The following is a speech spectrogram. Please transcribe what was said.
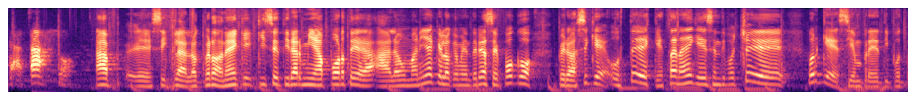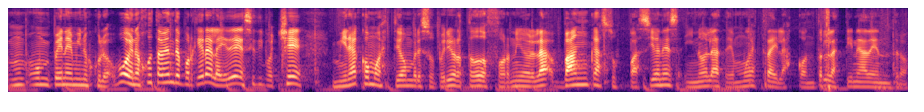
Datazo. Ah, eh, sí, claro, perdón, eh, que quise tirar mi aporte a, a la humanidad, que es lo que me enteré hace poco, pero así que ustedes que están ahí que dicen tipo, che, ¿por qué siempre tipo un, un pene minúsculo? Bueno, justamente porque era la idea de decir tipo, che, mirá cómo este hombre superior, todo fornido, bla, banca sus pasiones y no las demuestra y las controla, las tiene adentro.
